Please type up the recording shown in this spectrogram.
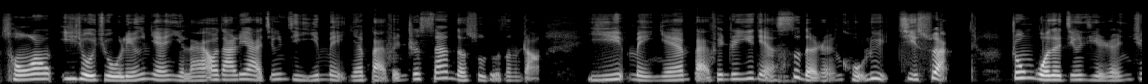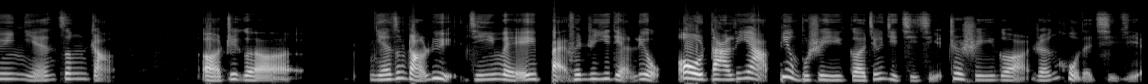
从1990年以来，澳大利亚经济以每年百分之三的速度增长，以每年百分之一点四的人口率计算，中国的经济人均年增长。呃，这个年增长率仅为百分之一点六。澳大利亚并不是一个经济奇迹，这是一个人口的奇迹。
